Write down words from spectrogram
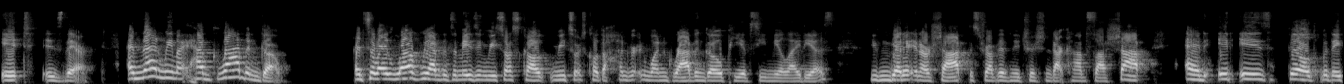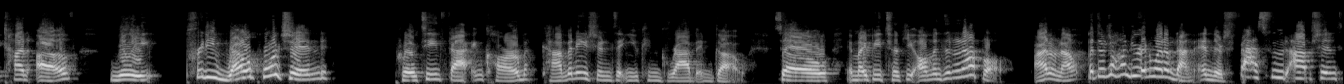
it is there. And then we might have grab and go. And so I love we have this amazing resource called resource called 101 grab and go PFC meal ideas. You can get it in our shop, disruptivenutrition.com slash shop. And it is filled with a ton of really pretty well portioned protein, fat, and carb combinations that you can grab and go. So it might be turkey, almonds, and an apple. I don't know, but there's 101 of them. And there's fast food options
